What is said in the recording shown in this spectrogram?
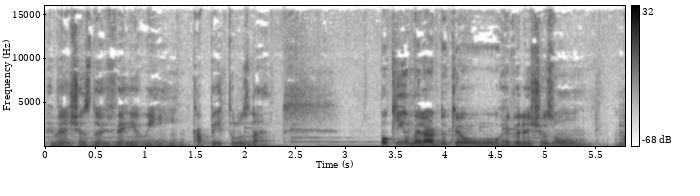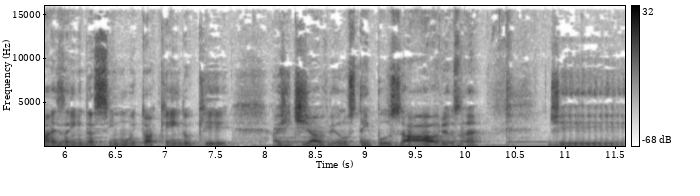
Revelations 2 veio em capítulos, né? Pouquinho melhor do que o Revelations 1, mas ainda assim muito aquém do que a gente já viu nos tempos áureos, né? De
